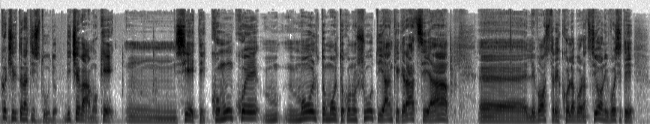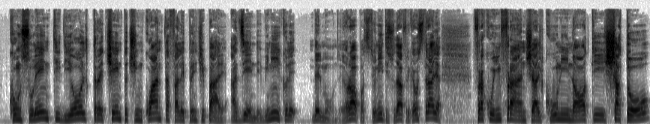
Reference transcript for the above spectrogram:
Eccoci ritornati in studio. Dicevamo che mh, mm, siete comunque m- molto molto conosciuti anche grazie alle eh, vostre collaborazioni. Voi siete consulenti di oltre 150 fra le principali aziende vinicole del mondo, Europa, Stati Uniti, Sudafrica, Australia, fra cui in Francia alcuni noti chateau,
